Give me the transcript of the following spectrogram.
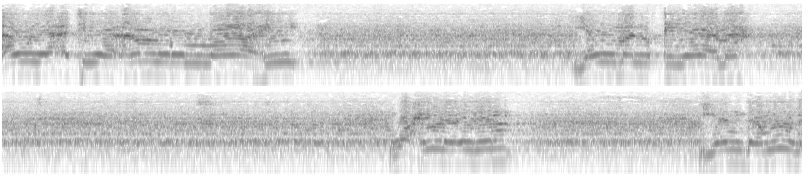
أو يأتي أمر الله يوم القيامة وحينئذ يندمون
